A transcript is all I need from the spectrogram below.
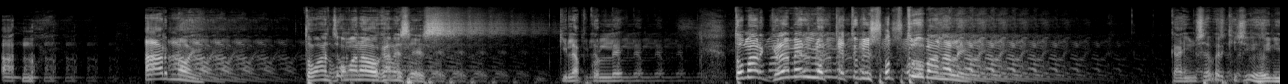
আর নয়। আর নয়, তোমার জমানা ওখানে শেষ। কি লাভ করলে? তোমার গ্রামের লোককে তুমি শত্রু বানালে। কাইম সাহেবের কিছুই হয়নি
